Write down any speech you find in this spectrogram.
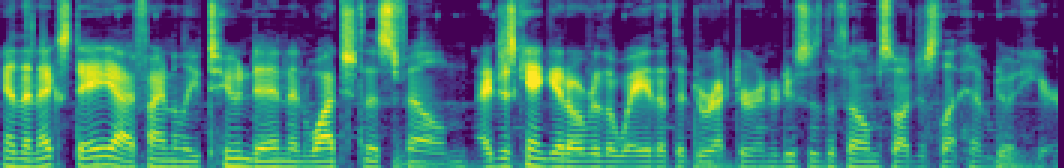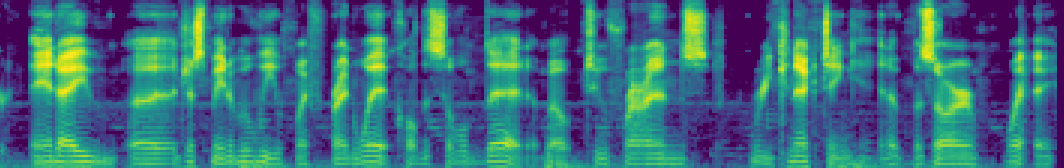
and the next day, I finally tuned in and watched this film. I just can't get over the way that the director introduces the film, so I'll just let him do it here. And I uh, just made a movie with my friend Whit called The Civil Dead about two friends reconnecting in a bizarre way.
